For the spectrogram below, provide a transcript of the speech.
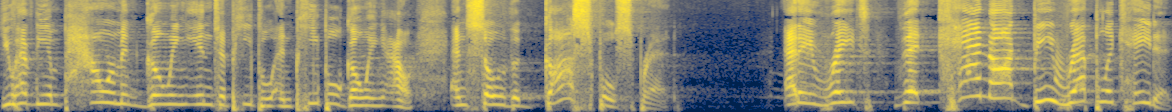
You have the empowerment going into people and people going out. And so the gospel spread at a rate that cannot be replicated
